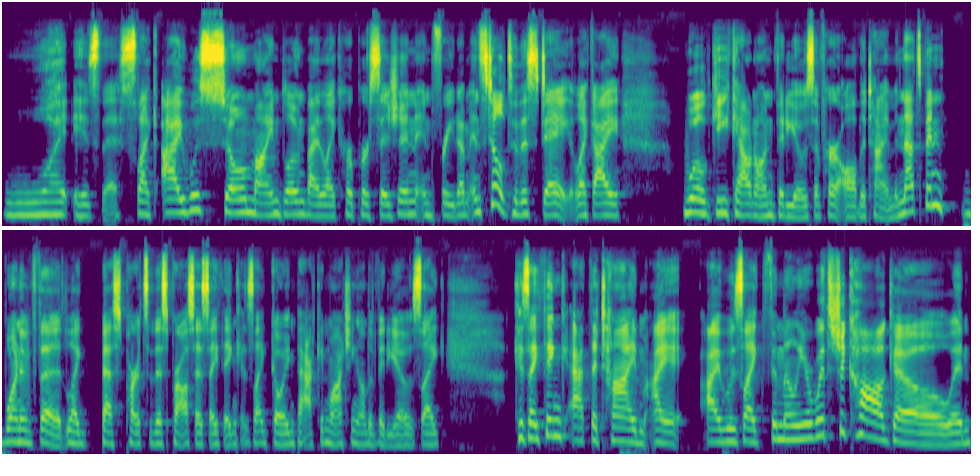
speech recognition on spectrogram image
What is this? Like I was so mind blown by like her precision and freedom and still to this day like I will geek out on videos of her all the time and that's been one of the like best parts of this process I think is like going back and watching all the videos like because I think at the time I I was like familiar with Chicago and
